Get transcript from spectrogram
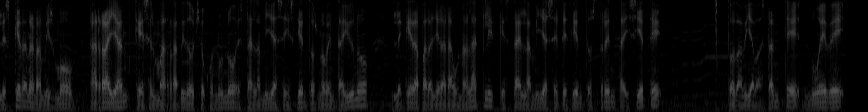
les quedan ahora mismo a Ryan, que es el más rápido, 8,1, está en la milla 691, le queda para llegar a una Laclit, que está en la milla 737, todavía bastante, 9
